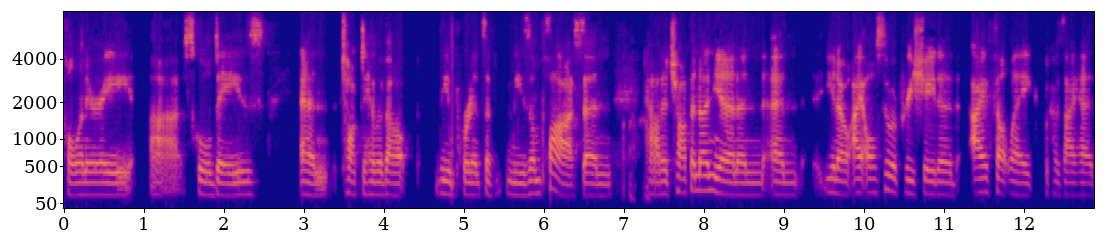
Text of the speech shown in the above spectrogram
culinary uh, school days and talk to him about the importance of mise en place and how to chop an onion and and you know I also appreciated I felt like because I had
